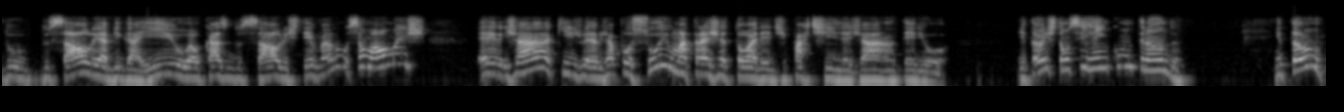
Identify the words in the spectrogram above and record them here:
do, do Saulo e Abigail, é o caso do Saulo e Estevão, são almas é, já que já possuem uma trajetória de partilha já anterior. Então, eles estão se reencontrando. Então,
